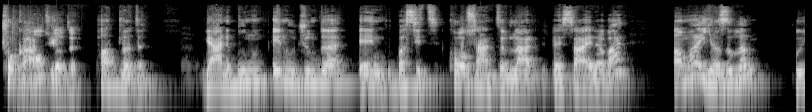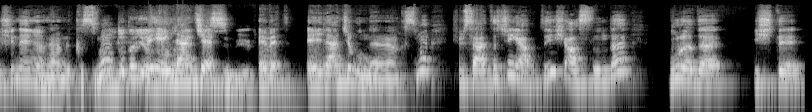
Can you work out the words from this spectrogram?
çok artıyor. Patladı. Patladı. Yani bunun en ucunda en basit call center'lar vesaire var. Ama yazılım bu işin en önemli kısmı. Burada da ve eğlence. büyük. Evet. Eğlence bunun en önemli kısmı. Şimdi Sertaç'ın yaptığı iş aslında burada işte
